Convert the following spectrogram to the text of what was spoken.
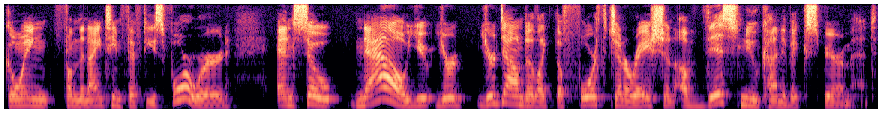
going from the 1950s forward and so now you, you're you're down to like the fourth generation of this new kind of experiment,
